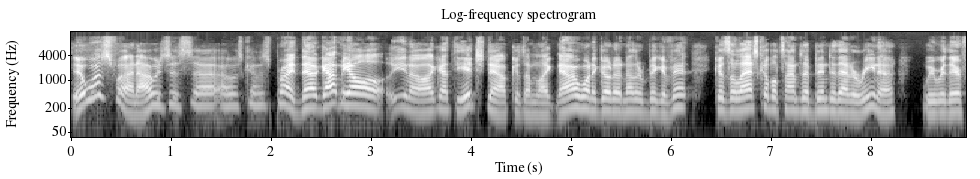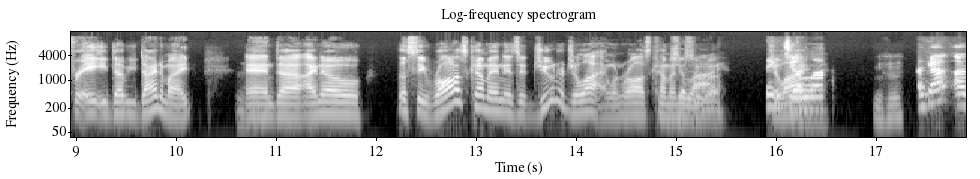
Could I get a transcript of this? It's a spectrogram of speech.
It was fun. I was just, uh, I was kind of surprised. Now it got me all, you know, I got the itch now because I'm like, now I want to go to another big event because the last couple times I've been to that arena, we were there for AEW Dynamite, Mhm. and uh, I know. Let's see, Raw's coming. Is it June or July when Raw's coming? To, uh, July. I think July. July. Mhm. I got. I,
